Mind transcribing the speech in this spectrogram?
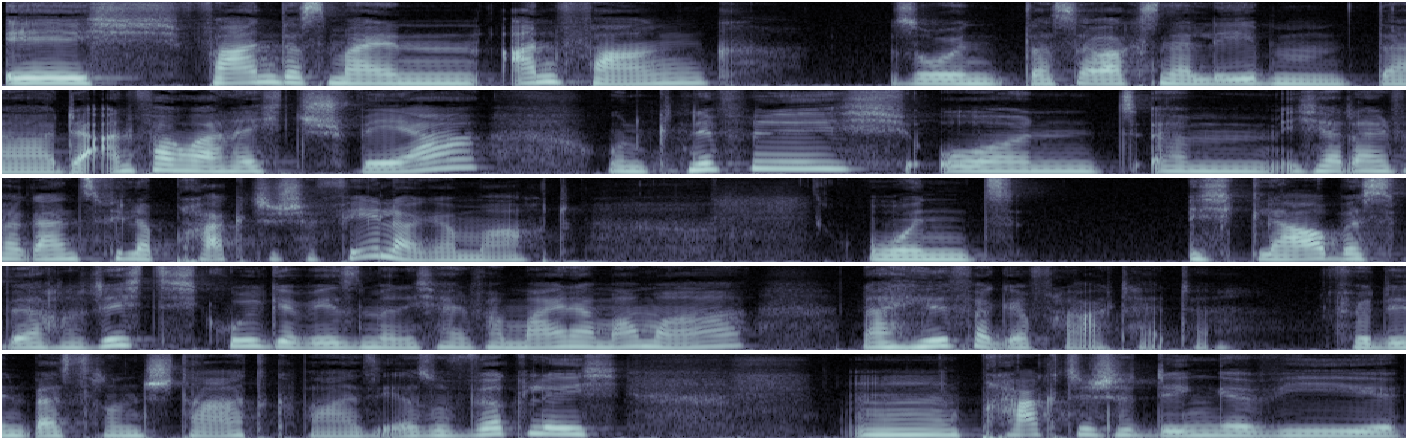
Ich fand, dass mein Anfang so in das erwachsene Leben. Da der Anfang war recht schwer und knifflig und ähm, ich hatte einfach ganz viele praktische Fehler gemacht. Und ich glaube, es wäre richtig cool gewesen, wenn ich einfach meiner Mama nach Hilfe gefragt hätte. Für den besseren Start quasi. Also wirklich mh, mm, praktische Dinge wie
